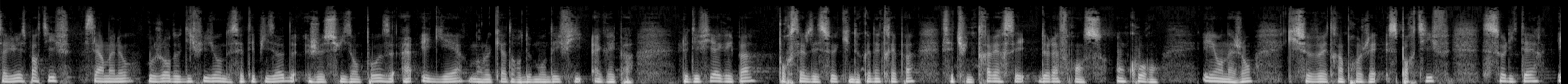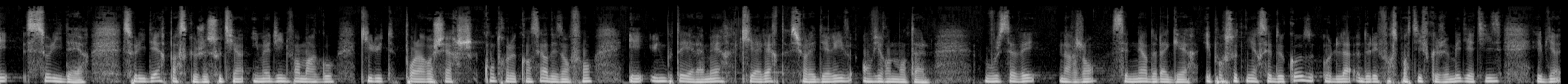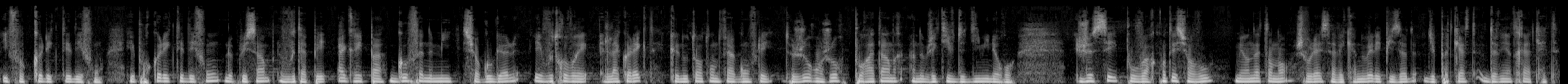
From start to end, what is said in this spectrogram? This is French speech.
Salut les sportifs, c'est Hermano. Au jour de diffusion de cet épisode, je suis en pause à Aiguière dans le cadre de mon défi Agrippa. Le défi Agrippa, pour celles et ceux qui ne connaîtraient pas, c'est une traversée de la France en courant et en nageant qui se veut être un projet sportif, solitaire et solidaire. Solidaire parce que je soutiens Imagine for Margot qui lutte pour la recherche contre le cancer des enfants et Une bouteille à la mer qui alerte sur les dérives environnementales. Vous le savez, l'argent, c'est le nerf de la guerre. Et pour soutenir ces deux causes, au-delà de l'effort sportif que je médiatise, eh bien, il faut collecter des fonds. Et pour collecter des fonds, le plus simple, vous tapez Agrippa GoFundMe sur Google et vous trouverez la collecte que nous tentons de faire gonfler de jour en jour pour atteindre un objectif de 10 000 euros. Je sais pouvoir compter sur vous, mais en attendant, je vous laisse avec un nouvel épisode du podcast Deviens triathlète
